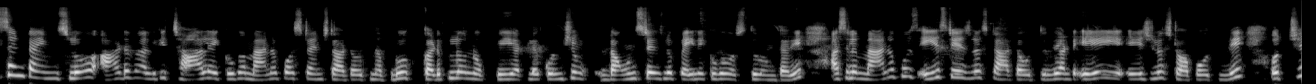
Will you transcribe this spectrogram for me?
రీసెంట్ టైమ్స్లో ఆడవాళ్ళకి చాలా ఎక్కువగా మేనపోస్ టైం స్టార్ట్ అవుతున్నప్పుడు కడుపులో నొప్పి అట్లా కొంచెం డౌన్ స్టేజ్లో పెయిన్ ఎక్కువగా వస్తూ ఉంటది. అసలు మేనపోజ్ ఏ స్టేజ్లో స్టార్ట్ అవుతుంది? అంటే ఏ ఏజ్లో స్టాప్ అవుతుంది? వచ్చే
